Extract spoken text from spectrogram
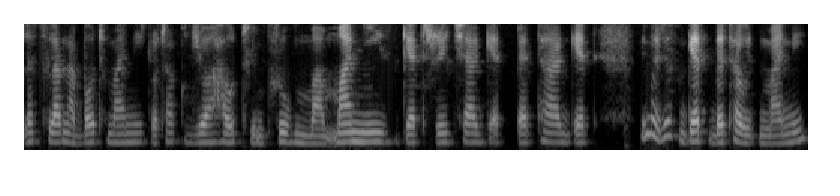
let's learn about money, to kujua how to improve ma- monies, get richer, get better, get, you know, just get better with money.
